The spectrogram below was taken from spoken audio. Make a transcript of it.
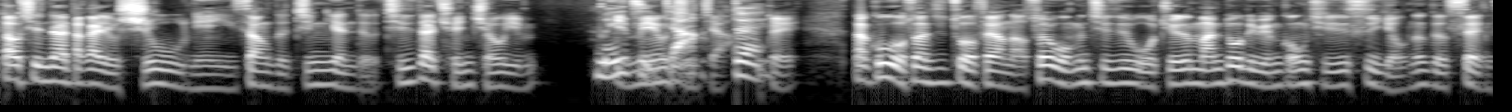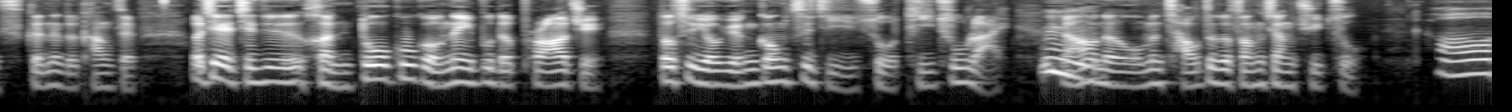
到现在大概有十五年以上的经验的，其实在全球也也没有几家，对。对。那 Google 算是做的非常好，所以我们其实我觉得蛮多的员工其实是有那个 sense 跟那个 concept，而且其实很多 Google 内部的 project 都是由员工自己所提出来，然后呢，我们朝这个方向去做。哦，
